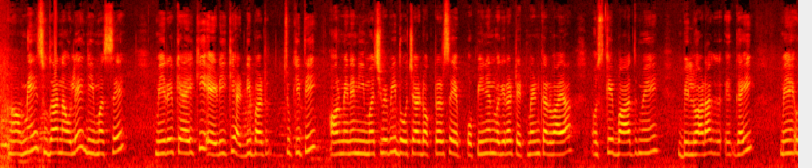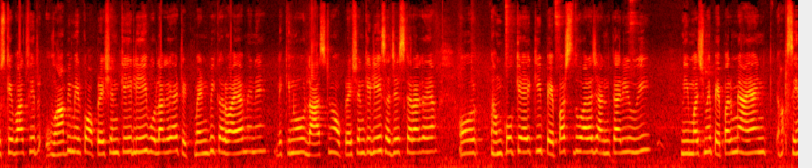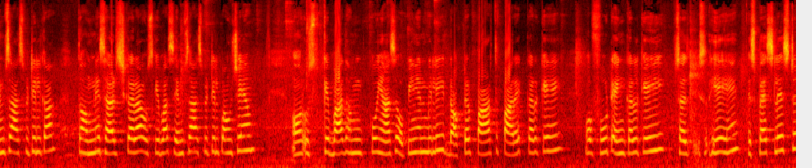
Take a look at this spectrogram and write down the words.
हाँ मैं सुधा नवले, नीमच से। मेरे क्या है कि एडी की हड्डी बढ़ चुकी थी और मैंने नीमच में भी दो चार डॉक्टर से ओपिनियन वगैरह ट्रीटमेंट करवाया। उसके बाद मैं बिलवाड़ा गई। मैं उसके बाद फिर वहाँ भी मेरे को ऑपरेशन के लिए ही बोला गया ट्रीटमेंट भी करवाया मैंने। लेकिन वो लास्ट में ऑपरेशन के लिए ही सजेस्ट करा गया। और हमको क्या है कि पेपर्स द्वारा जानकारी हुई नीमच में पेपर में आया इन सिम्स हॉस्पिटल का तो हमने सर्च करा, उसके बाद सिम्स हॉस्पिटल पहुँचे हम, और उसके बाद हमको यहाँ से ओपिनियन मिली, डॉक्टर पार्थ पारेख करके हैं, वो फुट एंकल के ही ये हैं, स्पेशलिस्ट,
